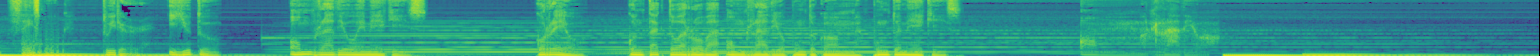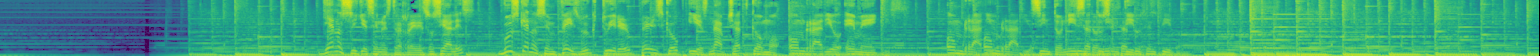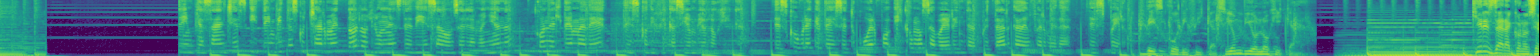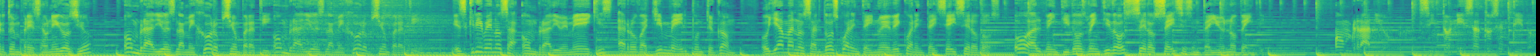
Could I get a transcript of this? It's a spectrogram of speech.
Facebook, Twitter y YouTube. Om Radio MX. Correo contacto arroba omradio.com.mx. ¿Ya nos sigues en nuestras redes sociales? Búscanos en Facebook, Twitter, Periscope y Snapchat como Om Radio MX. Om Radio. Sintoniza, tu sentido. Limpia Sánchez y te invito a escucharme todos los lunes de 10 a 11 de la mañana con el tema de descodificación biológica. Descubre qué te dice tu cuerpo y cómo saber interpretar cada enfermedad. Te espero. Descodificación biológica. ¿Quieres dar a conocer tu empresa o negocio? Home Radio es la mejor opción para ti. Home es la mejor opción para ti. Escríbenos a omradiomx.gmail.com o llámanos al 249-4602 o al 2222-066120. Home Radio. Sintoniza tus sentidos.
